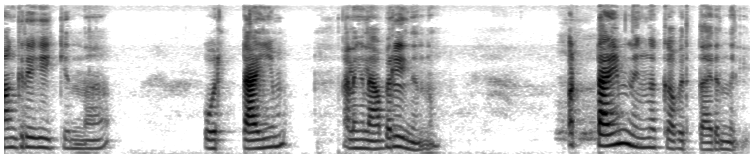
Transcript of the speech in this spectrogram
ആഗ്രഹിക്കുന്ന ഒരു ടൈം അല്ലെങ്കിൽ അവരിൽ നിന്നും ടൈം നിങ്ങൾക്ക് അവർ തരുന്നില്ല.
